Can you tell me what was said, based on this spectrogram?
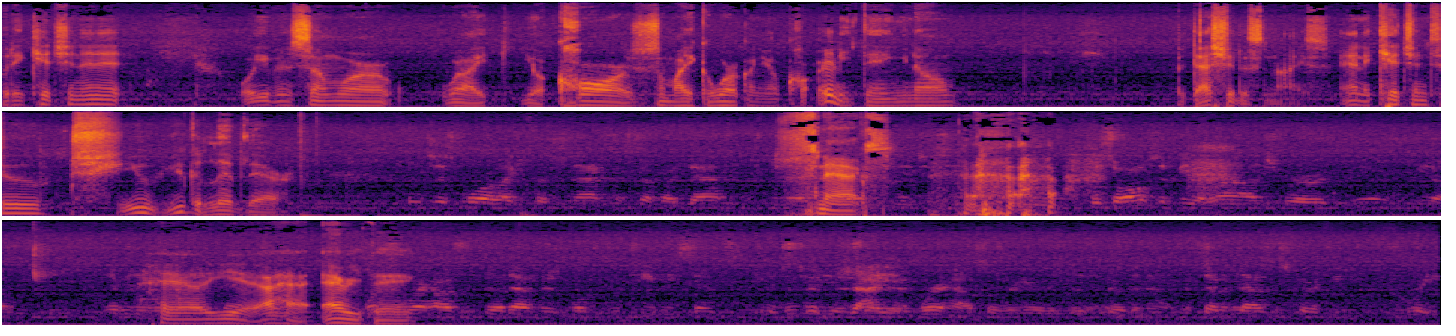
with a kitchen in it, or even somewhere where like your cars, somebody could work on your car, anything, you know. But that shit is nice, and the kitchen too. You you could live there. It's just more like for snacks and stuff like that. You know? Snacks. here that you're building out. Seven thousand square feet. Crazy.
